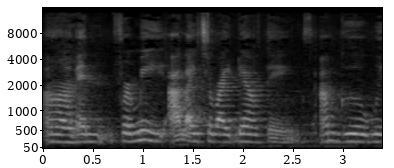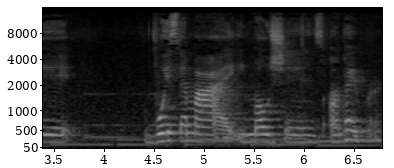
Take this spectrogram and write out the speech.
Um, and for me, I like to write down things. I'm good with voicing my emotions on paper,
